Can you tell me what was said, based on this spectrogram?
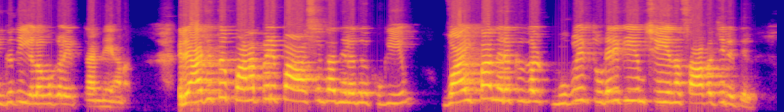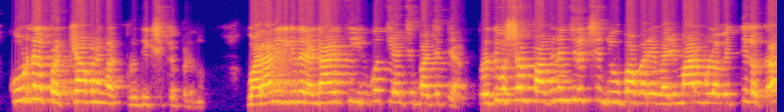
നികുതി ഇളവുകളിൽ തന്നെയാണ്. രാജ്യത്ത് പണപ്പെരുപ്പ ആശങ്ക നിലനിൽക്കുകയും വായ്പാ നിരക്കുകൾ മുകളിൽ തുടരുകയും ചെയ്യുന്ന സാഹചര്യത്തിൽ കൂടുതൽ പ്രഖ്യാപനങ്ങൾ പ്രതീക്ഷിക്കപ്പെടുന്നു. വരാനിരിക്കുന്ന രണ്ടായിരത്തി ഇരുപത്തി അഞ്ച് ബജറ്റ് പ്രതിവർഷം പതിനഞ്ച് ലക്ഷം രൂപ വരെ വരുമാനമുള്ള വ്യക്തികൾക്ക്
